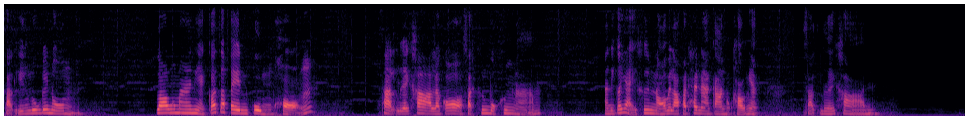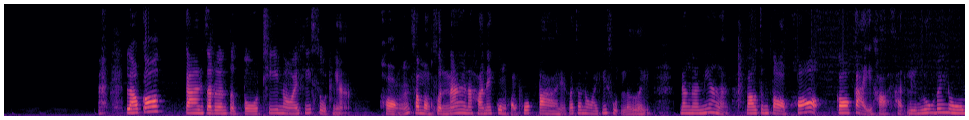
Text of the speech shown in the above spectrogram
สัตว์เลี้ยงลูกด้วยนมรองลงมาเนี่ยก็จะเป็นกลุ่มของสัตว์เลื้อยคลานแล้วก็สัตว์ครึ่งบกครึ่งน้ำอันนี้ก็ใหญ่ขึ้นเนาะเวลาพัฒนาการของเขาเนี่ย สัตว์เลื้อยคลานแล้วก็การเจริญเติบโตที่น้อยที่สุดเนี่ยของสมองส่วนหน้านะคะ ในกลุ่มของพวกปลาเนี่ยก็จะน้อยที่สุดเลย ดังนั้นเนี่ยเราจึงตอบข้อ กอไก่ค่ะ สัตว์เลี้ยงลูกด้วยนม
